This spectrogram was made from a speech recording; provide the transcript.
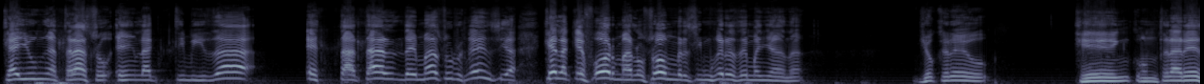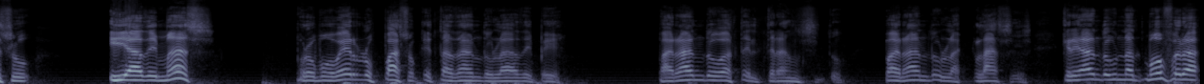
que hay un atraso en la actividad estatal de más urgencia que la que forma a los hombres y mujeres de mañana, yo creo que encontrar eso y además promover los pasos que está dando la ADP, parando hasta el tránsito, parando las clases, creando una atmósfera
